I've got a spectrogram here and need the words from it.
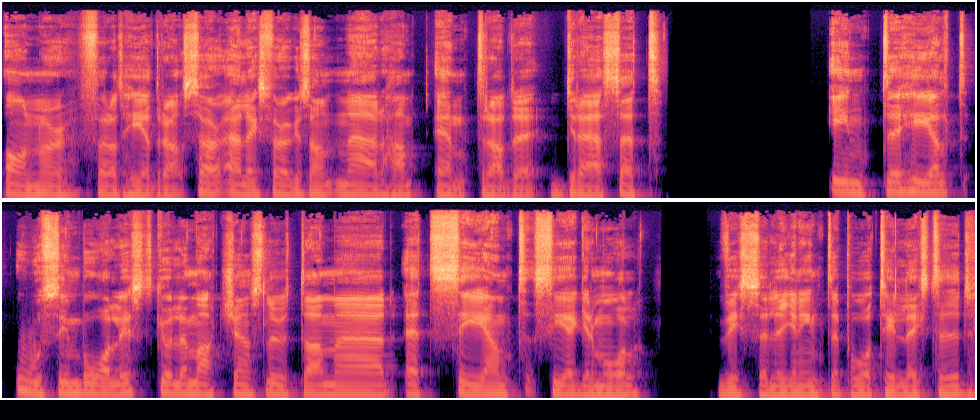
Honor för att hedra Sir Alex Ferguson när han äntrade gräset. Inte helt osymboliskt skulle matchen sluta med ett sent segermål. Visserligen inte på tilläggstid,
